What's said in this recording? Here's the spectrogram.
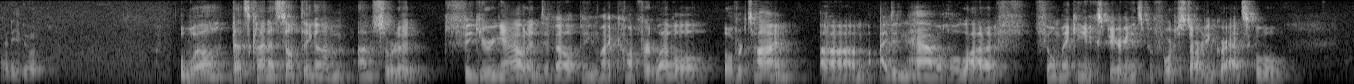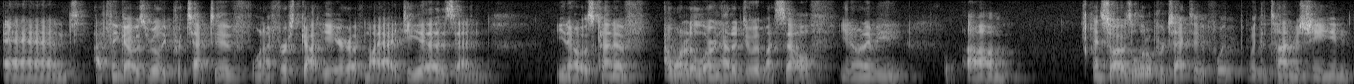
how do you do it? Well, that's kind of something I'm I'm sort of figuring out and developing my comfort level over time. Um, I didn't have a whole lot of filmmaking experience before starting grad school. And I think I was really protective when I first got here of my ideas. And, you know, it was kind of, I wanted to learn how to do it myself. You know what I mean? Um, and so I was a little protective. With, with the time machine,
